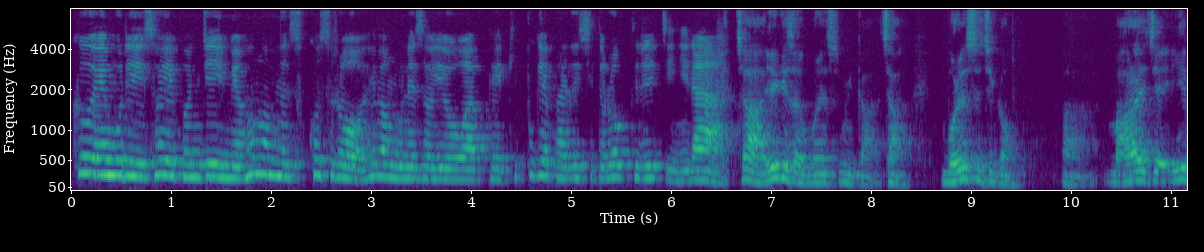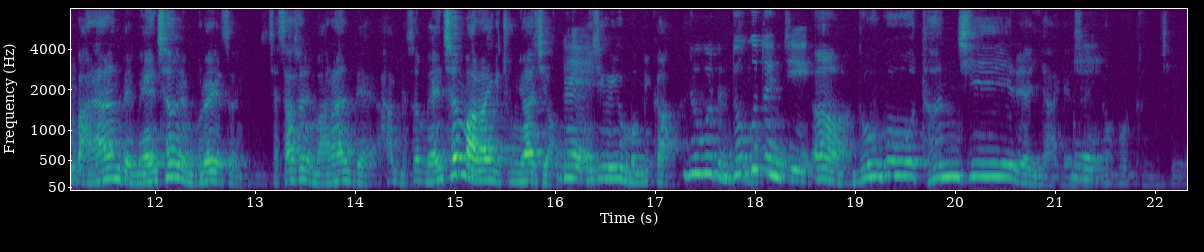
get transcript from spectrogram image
그 예물이 소의 번제이며 흠없는 수컷으로 해방문에서 여호와 앞에 기쁘게 받으시도록 드릴지니라 자 여기서 뭐랬습니까? 자 뭐랬어 지금? 아, 말하 이제 이 말하는데 맨 처음에 뭐라 해서 자손이 말하는데 하면서 맨 처음 말하는 게 중요하죠. 네. 이 지금 이건 뭡니까? 누구든 누구든지 어, 누구든지를 이야기했어요. 예. 누구든지.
